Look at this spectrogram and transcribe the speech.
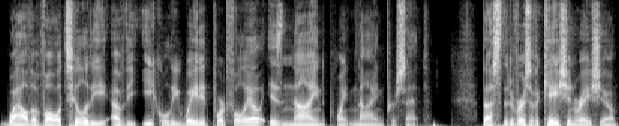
while the volatility of the equally weighted portfolio is 9.9%. Thus, the diversification ratio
